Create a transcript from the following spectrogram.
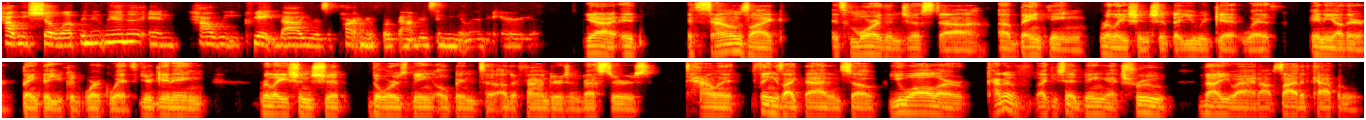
how we show up in Atlanta and how we create value as a partner for founders in the Atlanta area. Yeah, it it sounds like it's more than just uh, a banking relationship that you would get with any other bank that you could work with. You're getting relationship doors being open to other founders, investors, talent, things like that. And so you all are kind of, like you said, being a true value add outside of capital.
